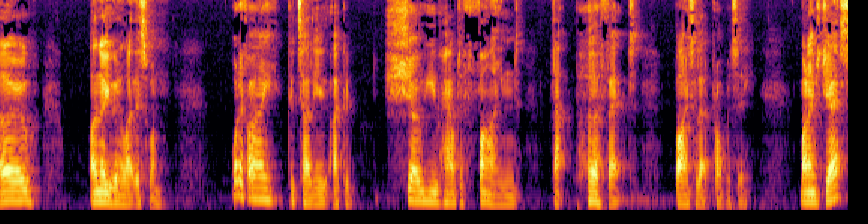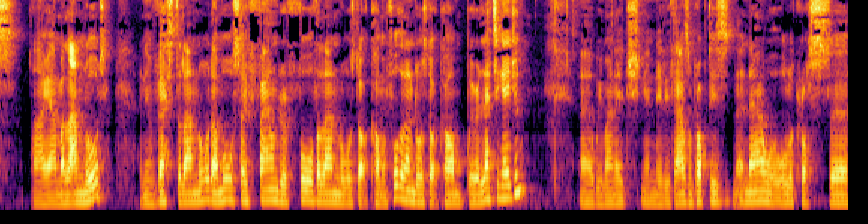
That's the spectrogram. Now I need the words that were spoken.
Hello. I know you're going to like this one. What if I could tell you, I could show you how to find that perfect buy-to-let property? My name's Jess. I am a landlord, an investor landlord. I'm also founder of forthelandlords.com. And forthelandlords.com, we're a letting agent. Uh, we manage you know, nearly a thousand properties now all across uh,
